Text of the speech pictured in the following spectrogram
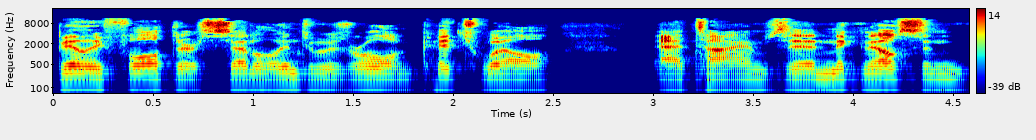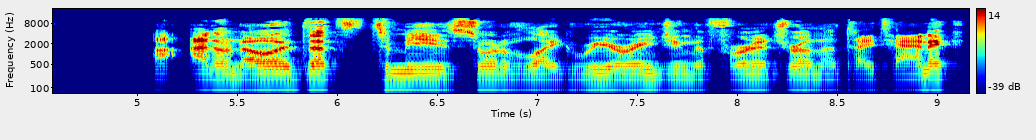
Bailey Falter settle into his role and pitch well at times. And Nick Nelson, I, I don't know. That's to me is sort of like rearranging the furniture on the Titanic.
